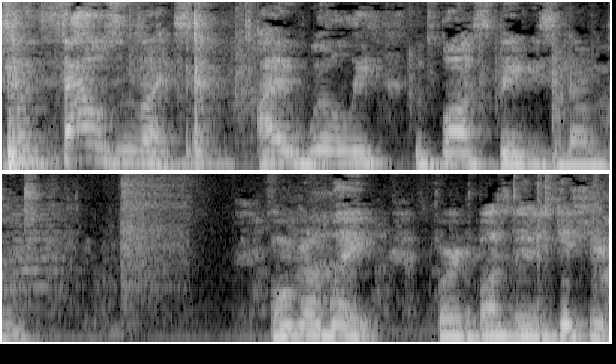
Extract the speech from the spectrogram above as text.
1,000 likes? I will leak the boss baby's number. We're gonna wait for the boss baby to get here.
